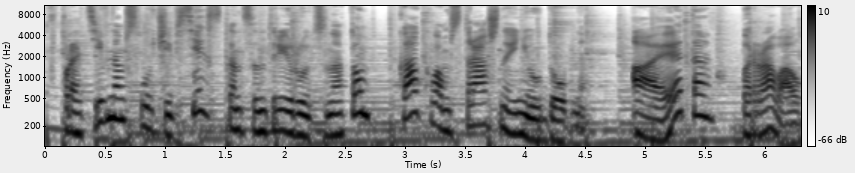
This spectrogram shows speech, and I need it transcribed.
В противном случае всех сконцентрируются на том, как вам страшно и неудобно. А это провал.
